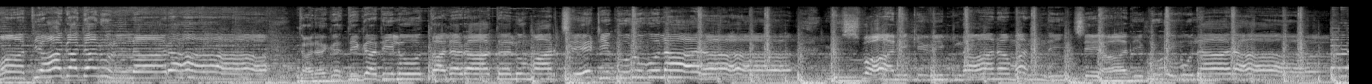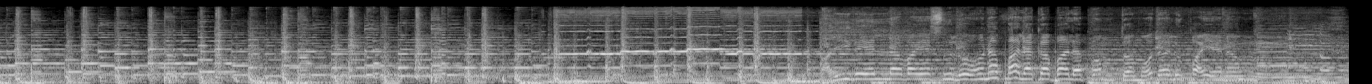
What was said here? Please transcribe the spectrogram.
మా త్యాగదనుల్లారా తరగతి గదిలో తలరాతలు మార్చేటి గురువులారా విశ్వానికి విజ్ఞానం అందించే ఆది గురువులారా. ఐదేళ్ళ వయసులోన పలక బలపంతో మొదలు పయనం.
